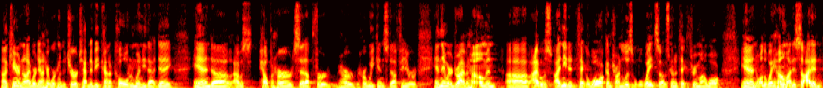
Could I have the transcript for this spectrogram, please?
Uh, Karen and I were down here working at the church. Happened to be kind of cold and windy that day and uh, I was helping her set up for her her weekend stuff here. And then we were driving home, and uh, I was I needed to take a walk. I'm trying to lose a little weight, so I was going to take a three mile walk. And on the way home, I decided,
